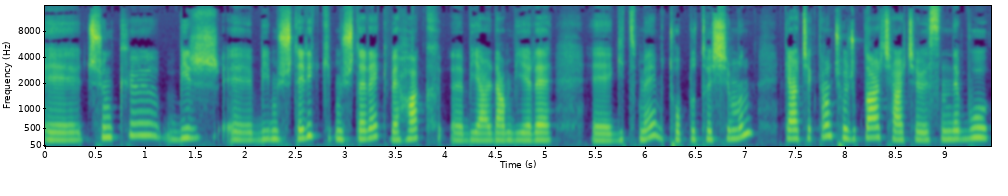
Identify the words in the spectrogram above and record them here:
E, çünkü bir e, bir müşterik, müşterek ve hak e, bir yerden bir yere e, gitme, toplu taşımın gerçekten çocuklar çerçevesinde bu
